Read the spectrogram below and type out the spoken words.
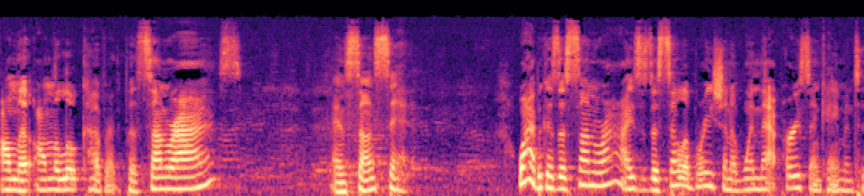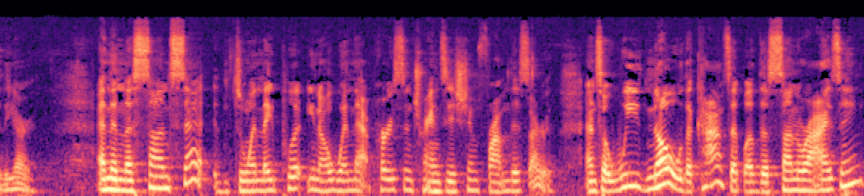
on the on the little cover, they put sunrise and sunset. Why? Because the sunrise is a celebration of when that person came into the earth. And then the sunset is when they put, you know, when that person transitioned from this earth. And so we know the concept of the sun rising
